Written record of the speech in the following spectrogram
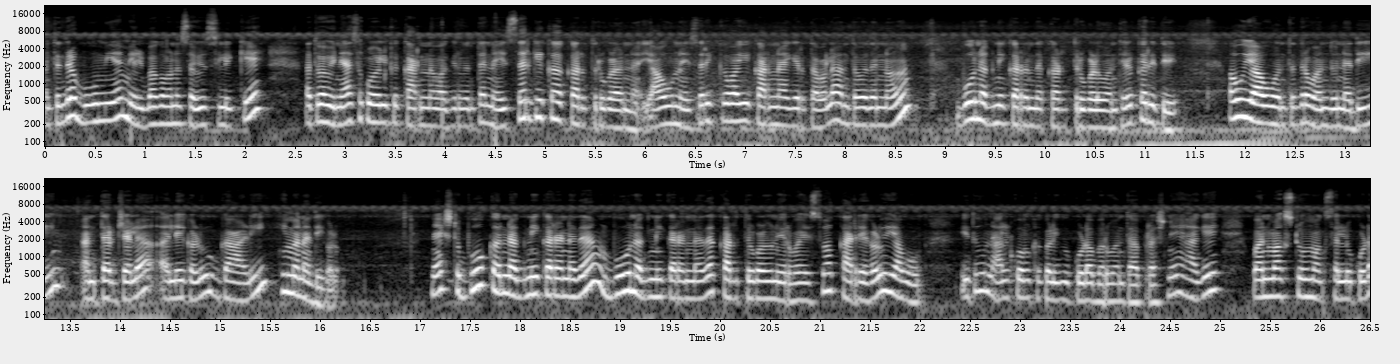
ಅಂತಂದರೆ ಭೂಮಿಯ ಮೇಲ್ಭಾಗವನ್ನು ಸವಿಸಲಿಕ್ಕೆ ಅಥವಾ ವಿನ್ಯಾಸಗೊಳ್ಳಲಿಕ್ಕೆ ಕಾರಣವಾಗಿರುವಂಥ ನೈಸರ್ಗಿಕ ಕರ್ತೃಗಳನ್ನು, ಯಾವ ನೈಸರ್ಗಿಕವಾಗಿ ಕಾರಣ ಆಗಿರ್ತಾವಲ್ಲ ಅಂಥವುದನ್ನು ನಾವು ಭೂನಗ್ನೀಕರಣದ ಕರ್ತೃಗಳು ಅಂತೇಳಿ ಕರಿತೀವಿ. ಅವು ಯಾವುವು ಅಂತಂದ್ರೆ ಒಂದು ನದಿ, ಅಂತರ್ಜಲ, ಅಲೆಗಳು, ಗಾಳಿ ಹಿಮನದಿಗಳು ನೆಕ್ಸ್ಟ್ ಭೂ ನಗ್ನೀಕರಣದ ಭೂ ನಗ್ನೀಕರಣದ ಕರ್ತೃಗಳು ನಿರ್ವಹಿಸುವ ಕಾರ್ಯಗಳು ಯಾವುವು? ಇದು ನಾಲ್ಕು ಅಂಕಗಳಿಗೂ ಕೂಡ ಬರುವಂತಹ ಪ್ರಶ್ನೆ. ಹಾಗೆ ಒನ್ ಮಾರ್ಕ್ಸ್ ಟೂ ಮಾರ್ಕ್ಸಲ್ಲೂ ಕೂಡ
